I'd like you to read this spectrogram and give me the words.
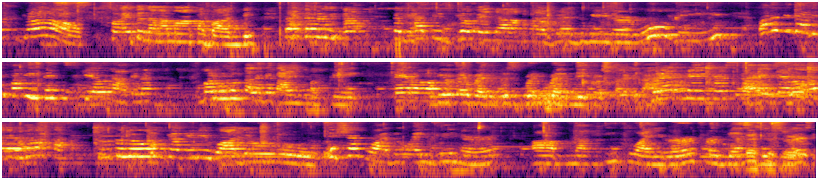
Let's go! So ito na nga mga kabandi. Dahil nga, naghatid kami ng uh, breadwinner movie, para din natin pakita yung skill natin na marunong talaga tayong mag-bake. Pero, Hindi na tayo bread makers, bread, bread makers talaga tayo. bread makers kami, pero tutulungan kami ni Wado. Si Chef Wado ay winner um, ng Inquirer for Best, Desserts.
